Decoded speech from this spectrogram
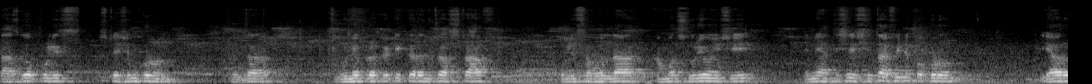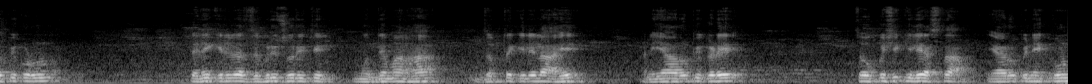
तासगाव पोलीस स्टेशनकडून त्यांचा गुन्हे प्रकटीकरणचा स्टाफ पोलीस हवालदार अमर सूर्यवंशी यांनी अतिशय शिताफीने पकडून या आरोपीकडून त्याने केलेल्या जबरी चोरीतील मुद्देमाल हा जप्त केलेला आहे आणि या आरोपीकडे चौकशी केली असता या आरोपीने एकूण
